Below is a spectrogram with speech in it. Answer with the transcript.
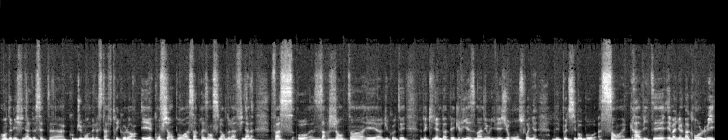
en demi-finale de cette euh, Coupe du Monde, mais le staff tricolore est confiant pour sa présence lors de la finale face aux Argentins. Et euh, du côté de Kylian Mbappé, Griezmann et Olivier Giroud, on soigne des petits bobos sans gravité. Emmanuel Macron, lui,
